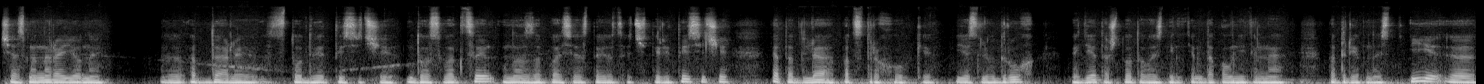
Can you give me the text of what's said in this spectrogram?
Сейчас мы на районы э, отдали 102 тысячи доз вакцин. У нас в запасе остается 4 тысячи. Это для подстраховки, если вдруг где-то что-то возникнет дополнительная потребность. И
